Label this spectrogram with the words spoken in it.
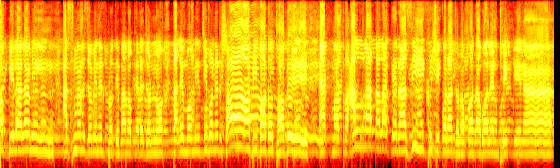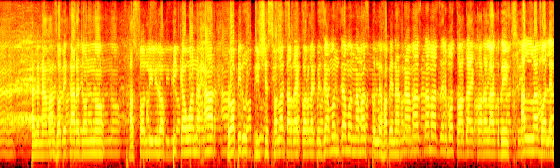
রাব্বিল আলামিন। আসমান জমিনের প্রতিপালকের জন্য তাহলে মুমিন জীবনের সব ইবাদত হবে। একমাত্র আল্লাহ তাআলাকে রাজি, খুশি করার জন্য কথা বলেন, ঠিক কিনা? তাহলে নামাজ হবে কার জন্য? ফাসল্লিলি রব্বিকা ওয়ানহার। রবির উদ্দেশ্যে সালাত আদায় করা লাগবে। যেমন তেমন নামাজ পড়লে হবে না। নামাজ নামাজের মতো আদায় করা লাগবে। আল্লাহ বলেন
